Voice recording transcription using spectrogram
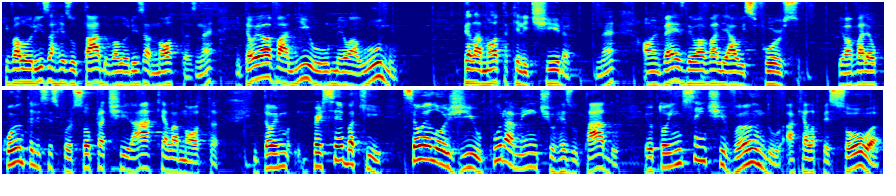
que valoriza resultado, valoriza notas, né? Então eu avalio o meu aluno pela nota que ele tira, né? Ao invés de eu avaliar o esforço, eu avaliar o quanto ele se esforçou para tirar aquela nota. Então perceba que se eu elogio puramente o resultado, eu estou incentivando aquela pessoa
